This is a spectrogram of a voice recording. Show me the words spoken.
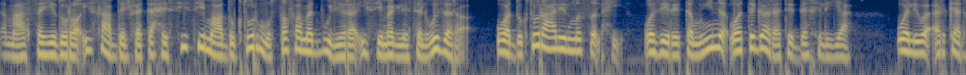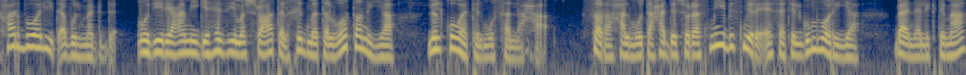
اجتمع السيد الرئيس عبد الفتاح السيسي مع الدكتور مصطفى مدبولي رئيس مجلس الوزراء والدكتور علي المصلحي وزير التموين والتجارة الداخلية. ولواء أركان حرب وليد أبو المجد مدير عام جهاز مشروعات الخدمة الوطنية للقوات المسلحة. صرح المتحدث الرسمي باسم رئاسة الجمهورية. بأن الاجتماع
